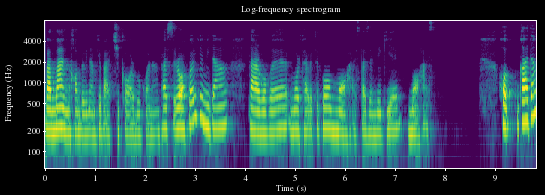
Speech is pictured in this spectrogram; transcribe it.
و من می‌خوام ببینم که بعد چی کار بکنم. پس راهکاری که میدم در واقع مرتبط با ما هست و زندگی ما هست. خب قدم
